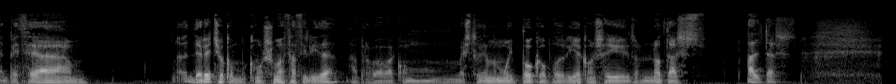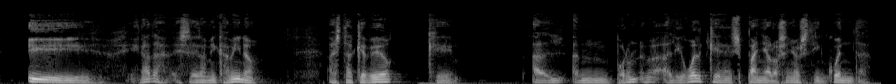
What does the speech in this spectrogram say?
empecé a Derecho con, suma facilidad, aprobaba con, estudiando muy poco, podría conseguir notas altas. Y, nada, ese era mi camino. Hasta que veo que, al, al igual que en España, los años 50, mm,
